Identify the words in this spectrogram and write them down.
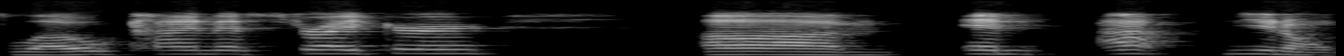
slow kind of striker. Um, and uh, you know,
